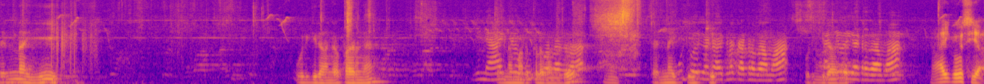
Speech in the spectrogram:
தென்னை ஈ உரிக்கிறாங்க. பாருங்கள் தென்னை மரத்தில் வந்து தென்னை கீற்று கட்டுறதாமா? உரிக்கிறாங்க. நாய்க்கு ஊசியா?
